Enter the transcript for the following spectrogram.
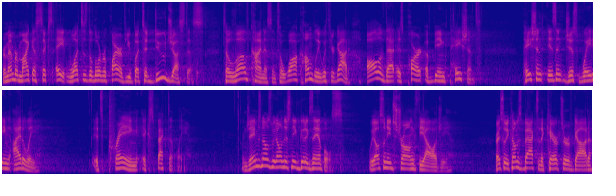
Remember Micah 6 8. What does the Lord require of you but to do justice, to love kindness, and to walk humbly with your God? All of that is part of being patient. Patient isn't just waiting idly, it's praying expectantly. And James knows we don't just need good examples, we also need strong theology. Right? So he comes back to the character of God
